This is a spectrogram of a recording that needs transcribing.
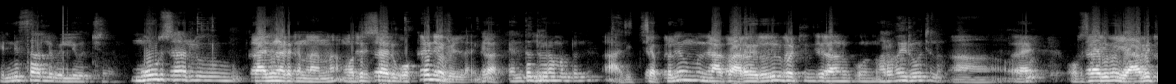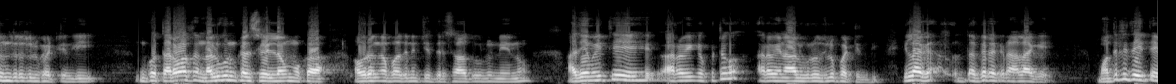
ఎన్నిసార్లు వెళ్ళి వచ్చారు? మూడు సార్లు కాలినడక నాన్న. మొదటిసారి ఒక్కడే వెళ్ళా. ఇంకా ఎంత దూరం ఉంటుంది? అది చెప్పలేము. నాకు అరవై రోజులు పట్టింది రానుకోను అరవై రోజుల? ఒకసారి ఏమో యాభై తొమ్మిది రోజులు పట్టింది. ఇంకో తర్వాత నలుగురు కలిసి వెళ్ళాం. ఒక ఔరంగాబాద్ నుంచి ఇద్దరు సాధువులు నేను. అదేమైతే అరవై ఒకటో అరవై నాలుగు రోజులు పట్టింది. ఇలాగ దగ్గర దగ్గర అలాగే. మొదటిదైతే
